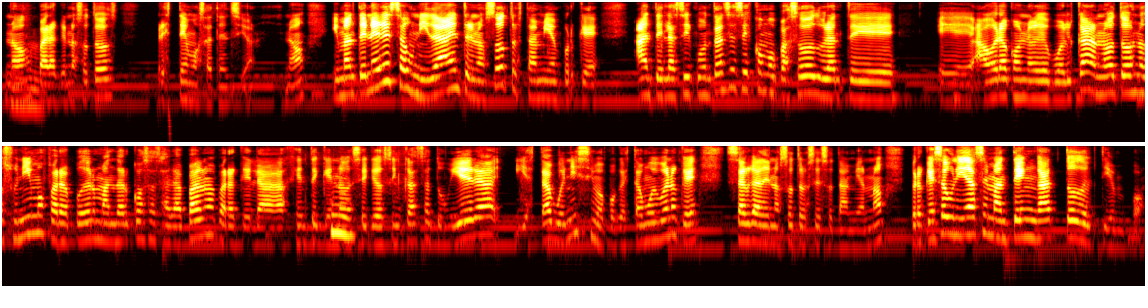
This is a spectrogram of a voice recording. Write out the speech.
¿no? Para que nosotros prestemos atención, ¿no? Y mantener esa unidad entre nosotros también, porque antes las circunstancias es como pasó durante eh, ahora con lo del volcán, ¿no? Todos nos unimos para poder mandar cosas a La Palma para que la gente que no Mm. se quedó sin casa tuviera y está buenísimo porque está muy bueno que salga de nosotros eso también, ¿no? Pero que esa unidad se mantenga todo el tiempo.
